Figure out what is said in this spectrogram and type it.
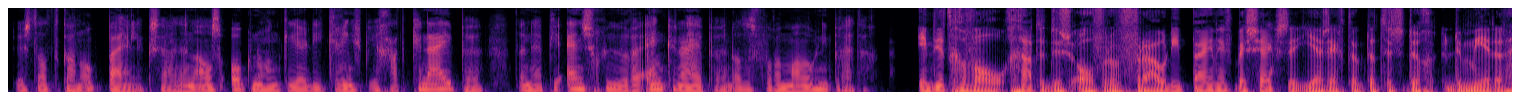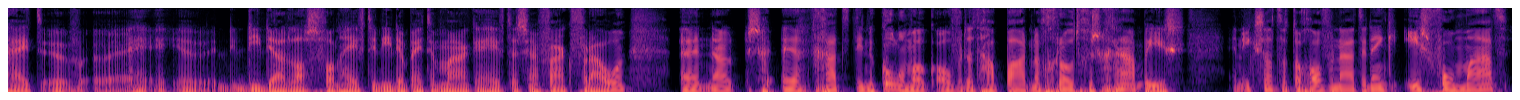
Dus dat kan ook pijnlijk zijn. En als ook nog een keer die kringspier gaat knijpen. Dan heb je en schuren en knijpen. Dat is voor een man ook niet prettig. In dit geval gaat het dus over een vrouw die pijn heeft bij seks. Jij zegt ook dat is de, de meerderheid uh, uh, die daar last van heeft en die daarmee te maken heeft. Dat zijn vaak vrouwen. Uh, nou gaat het in de column ook over dat haar partner groot geschapen is. En ik zat er toch over na te denken. Is formaat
